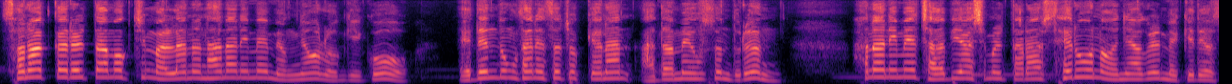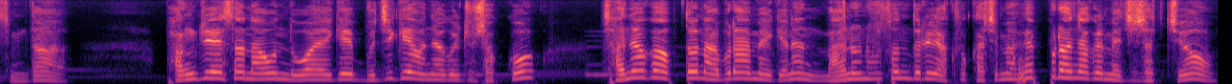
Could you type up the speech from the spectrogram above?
선악과를 따먹지 말라는 하나님의 명령을 어기고 에덴 동산에서 쫓겨난 아담의 후손들은 하나님의 자비하심을 따라 새로운 언약을 맺게 되었습니다. 방주에서 나온 노아에게 무지개 언약을 주셨고 자녀가 없던 아브라함에게는 많은 후손들을 약속하시며 횃불 언약을 맺으셨지요.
